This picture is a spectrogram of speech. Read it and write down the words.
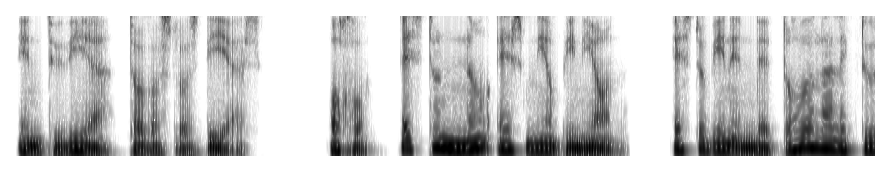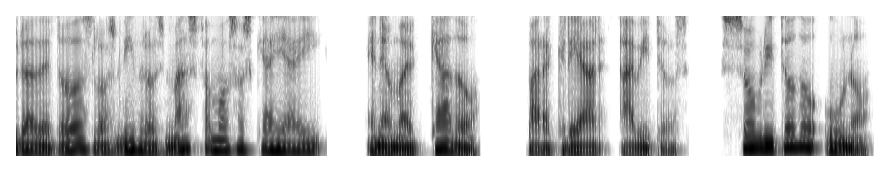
en tu día todos los días. Ojo, esto no es mi opinión. Esto viene de toda la lectura de todos los libros más famosos que hay ahí en el mercado para crear hábitos, sobre todo uno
